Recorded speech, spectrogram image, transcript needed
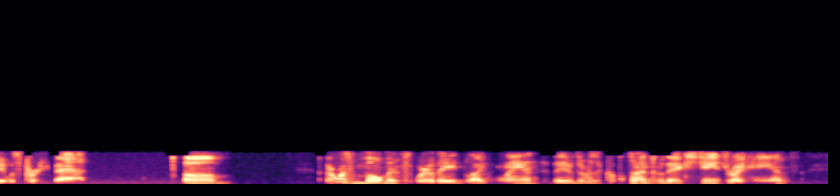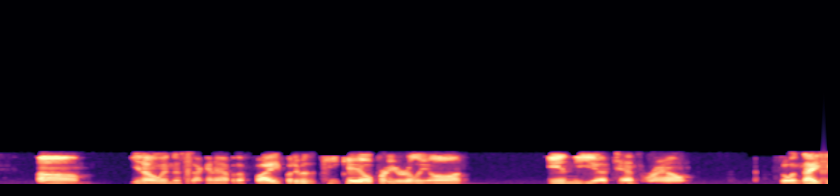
it was pretty bad. Um, there was moments where they'd like land. They, there was a couple times where they exchanged right hands. Um, you know, in the second half of the fight, but it was a TKO pretty early on in the uh, tenth round. So a nice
